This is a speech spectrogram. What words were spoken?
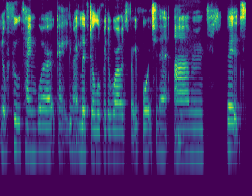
you know, full time work, I, you know, I lived all over the world, very fortunate. Um, but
